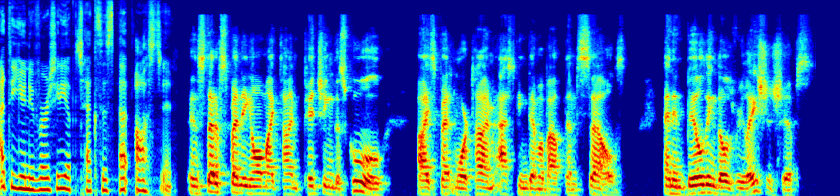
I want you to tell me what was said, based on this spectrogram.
at the University of Texas at Austin. Instead of spending all my time pitching the school, I spent more time asking them about themselves. And in building those relationships,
